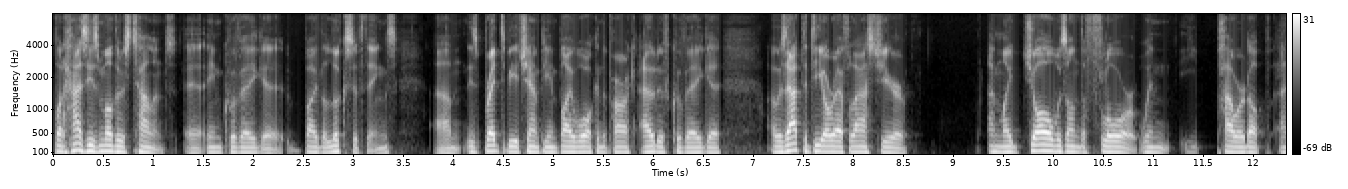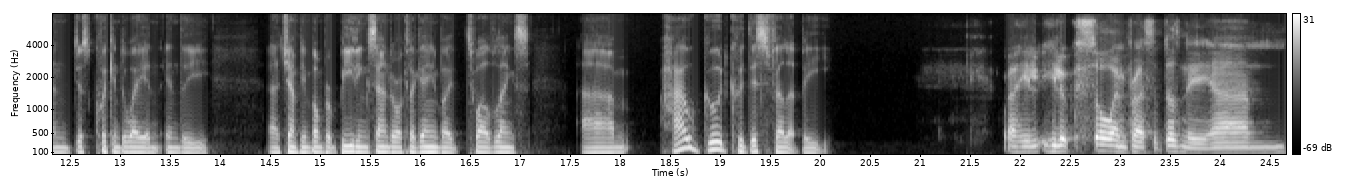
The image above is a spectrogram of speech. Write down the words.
but has his mother's talent uh, in Quevega by the looks of things. Um, is bred to be a champion by Walk in the Park out of Quevega. I was at the DRF last year and my jaw was on the floor when he powered up and just quickened away in, in the uh, champion bumper, beating Sandor Clegane by 12 lengths. Um, how good could this fella be? Well, he he looks so impressive, doesn't he? Um,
